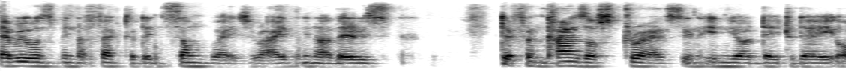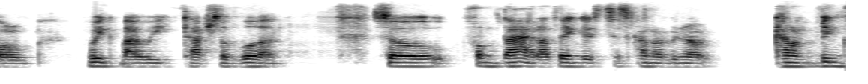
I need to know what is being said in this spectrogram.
everyone's been affected in some ways, right? You know, there is different kinds of stress in, in your day to day or week by week types of work. So from that, I think it's just kind of you know kind of being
